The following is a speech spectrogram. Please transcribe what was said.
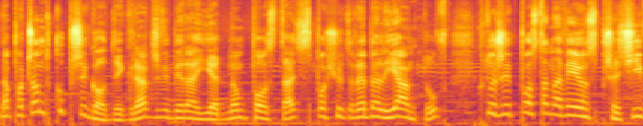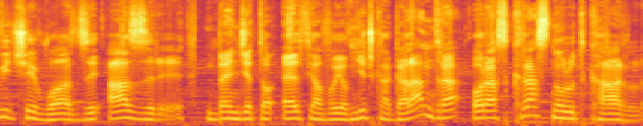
Na początku przygody gracz wybiera jedną postać spośród rebeliantów, którzy postanawiają sprzeciwić się władzy Azry. Będzie to elfia wojowniczka Galandra oraz krasnolud Karl.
